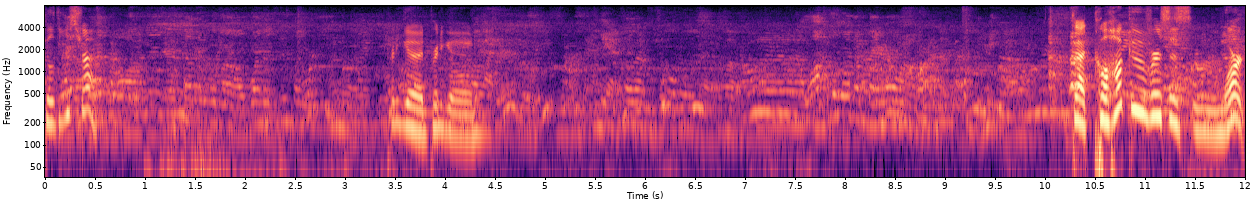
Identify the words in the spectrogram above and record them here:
Guilty Strive. Pretty good, pretty good. Got Kohaku versus Work.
